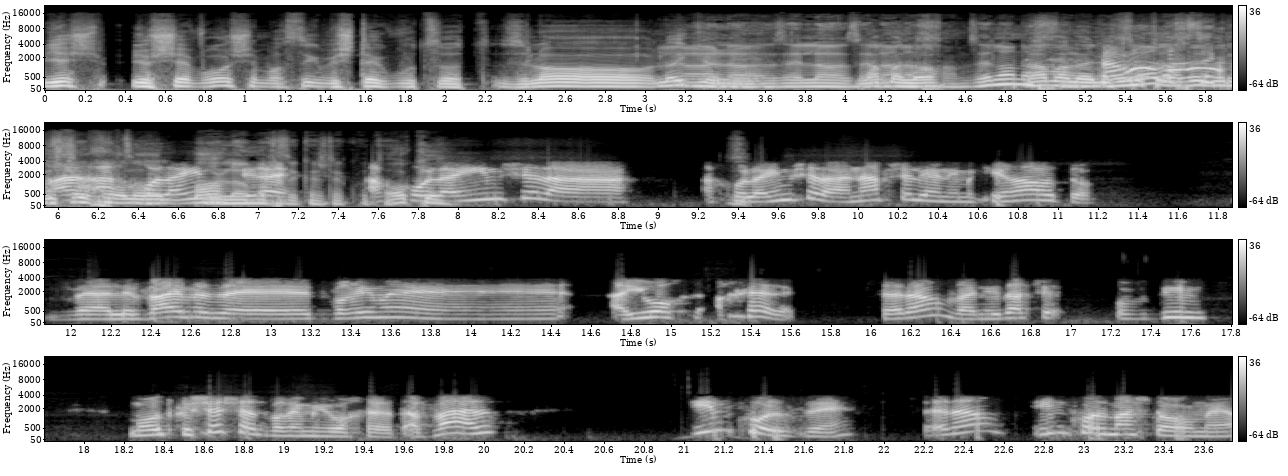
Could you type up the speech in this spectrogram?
יש יושב ראש שמחזיק בשתי קבוצות, זה לא, לא לא, הגיוני. לא, זה לא, זה למה לא לא? נכון. זה לא למה נכון. לא? אליפות לא הוא לא תראה, מחזיק בשתי קבוצות. אוקיי. החולאים של, ה... החולאים של הענף שלי, אני מכירה אותו. והלוואי וזה דברים אה, היו אח- אחרת, בסדר? ואני יודעת שעובדים מאוד קשה שהדברים יהיו אחרת. אבל, עם כל זה, בסדר? עם כל מה שאתה אומר,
